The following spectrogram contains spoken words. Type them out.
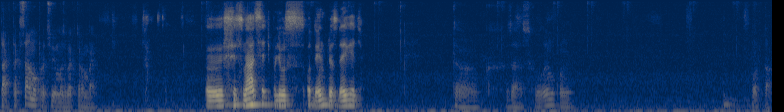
Так, так само працюємо з вектором b. Е, 16 плюс 1 плюс 9. Так, зараз хвилинку. Отак.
